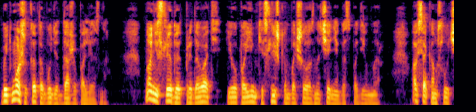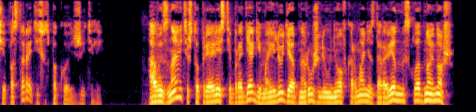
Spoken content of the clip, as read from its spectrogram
Быть может, это будет даже полезно. Но не следует придавать его поимке слишком большого значения, господин мэр. Во всяком случае, постарайтесь успокоить жителей. А вы знаете, что при аресте бродяги мои люди обнаружили у него в кармане здоровенный складной нож?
